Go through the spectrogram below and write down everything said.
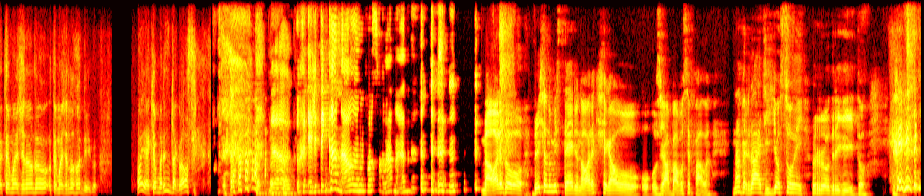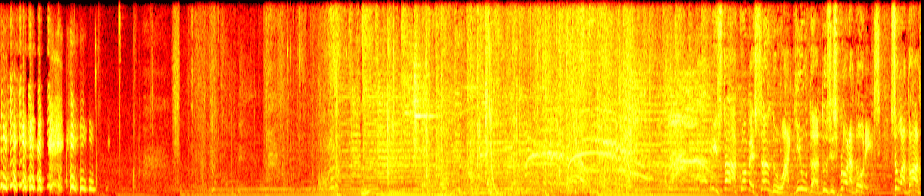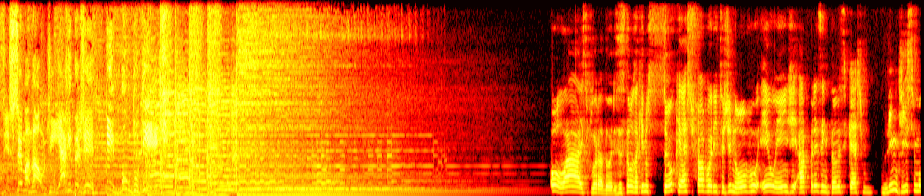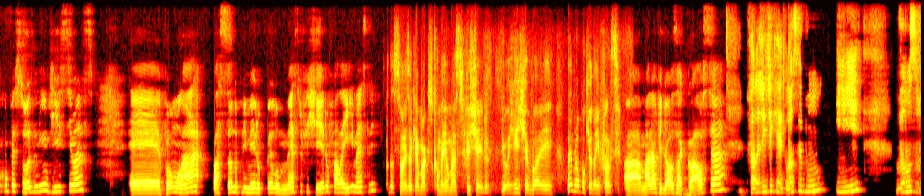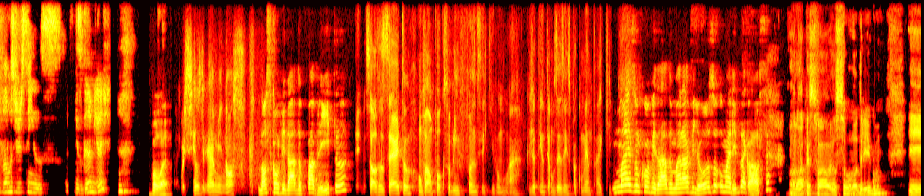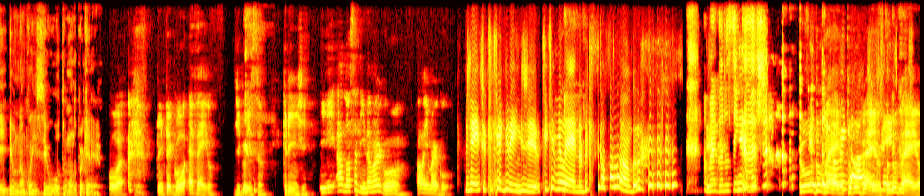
Eu tô imaginando, eu tô imaginando o Rodrigo. Oi, aqui é o marido da Glaucia. Não, ele tem canal, eu não posso falar nada. Na hora do. Deixa no mistério, na hora que chegar o, o, os jabá, você fala. Na verdade, eu sou Rodriguito. Está começando a Guilda dos Exploradores, sua dose semanal de RPG e Mundo Geek. Olá, exploradores! Estamos aqui no seu cast favorito de novo. Eu, Andy, apresentando esse cast lindíssimo com pessoas lindíssimas. É, vamos lá, passando primeiro pelo Mestre Ficheiro. Fala aí, mestre. Saudações, aqui é Marcos Comem, o Mestre Ficheiro. E hoje a gente vai lembrar um pouquinho da infância. A maravilhosa Gláucia. Fala, gente, aqui é a Glaucia Boom e vamos, vamos de ursinhos, Gummy hoje? Boa. Ursinhos de Gummy, nossa. Nosso convidado, Pablito. E aí, pessoal, tudo certo? Vamos falar um pouco sobre infância aqui, vamos lá. que eu já tenho até uns desenhos pra comentar aqui. Mais um convidado maravilhoso, o marido da Gláucia. Olá pessoal, eu sou o Rodrigo e eu não conheci o Outro Mundo por Querer. Boa. Quem pegou é velho. Digo isso. Cringe. E a nossa linda Margot. Fala aí, Margot. Gente, o que, que é gringe? O que, que é milênio? Do que, que você tá falando? A Margot não se encaixa. Tudo velho, tudo velho, tudo velho.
